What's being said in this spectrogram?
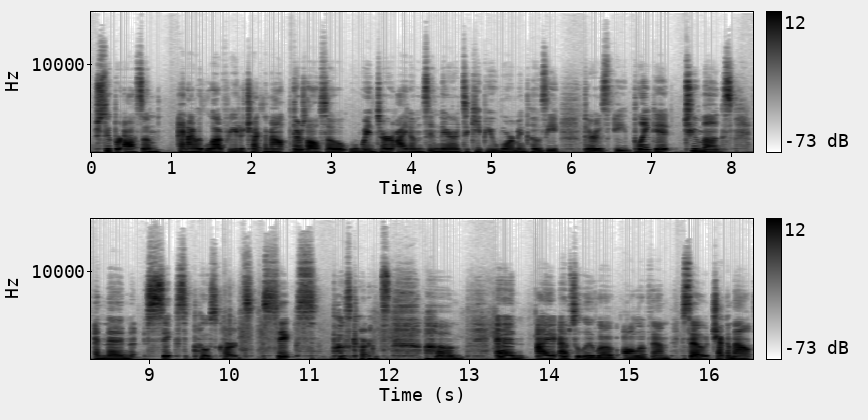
They're super awesome and I would love for you to check them out. There's also winter items in there to keep you warm and cozy. There's a blanket, two mugs, and then six postcards. Six postcards. Um, and I absolutely love all of them. So check them out.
